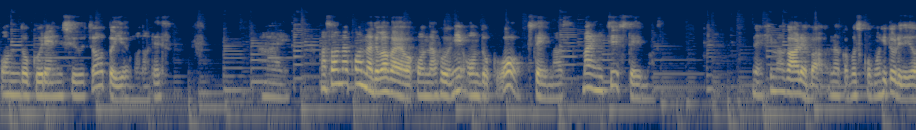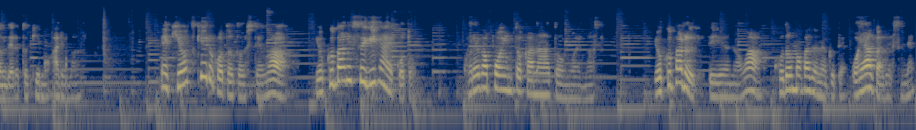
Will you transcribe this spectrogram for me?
音読練習帳というものです。はいまあ、そんなこんなで我が家はこんな風に音読をしています。毎日しています。ね、暇があれば、なんか息子も一人で読んでる時もあります。で気をつけることとしては、欲張りすぎないこと。これがポイントかなと思います。欲張るっていうのは子供がじゃなくて親がですね、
